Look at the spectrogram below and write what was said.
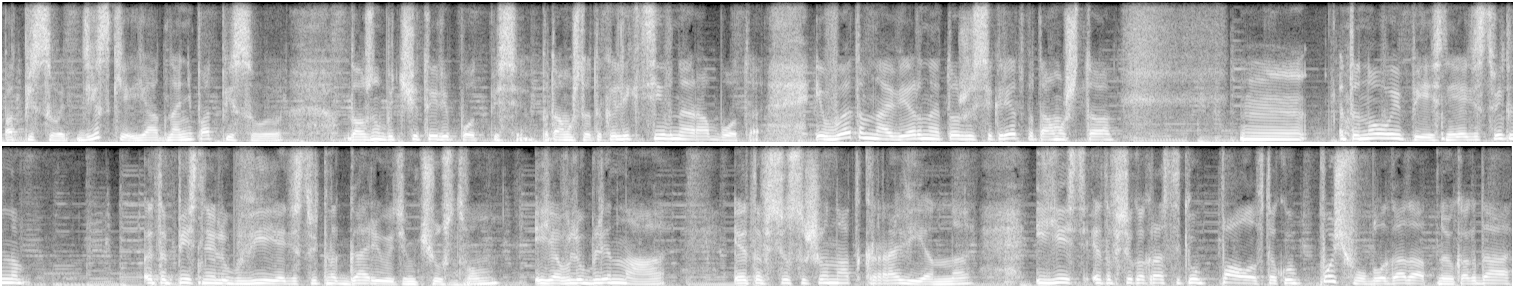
Подписывать диски я одна не подписываю. Должно быть четыре подписи, потому что это коллективная работа. И в этом, наверное, тоже секрет, потому что м, это новые песни. Я действительно это песня любви, я действительно горю этим чувством. И я влюблена. Это все совершенно откровенно. И есть, это все как раз-таки упало в такую почву благодатную, когда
